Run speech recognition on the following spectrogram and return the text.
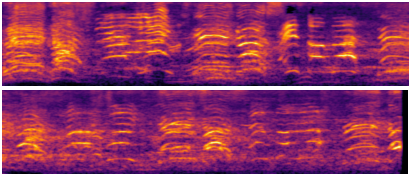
¡Regas! ¡Regas! ¡Regas!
